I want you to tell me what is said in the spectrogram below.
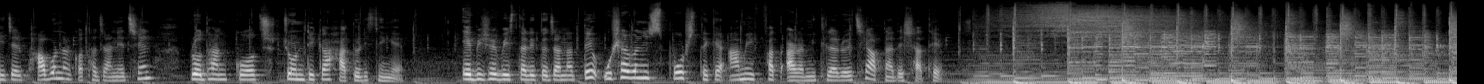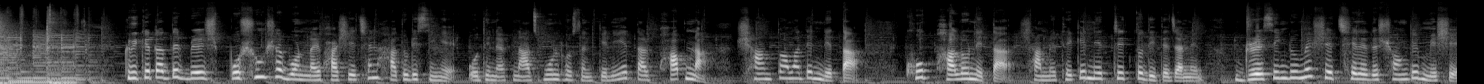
নিজের ভাবনার কথা জানিয়েছেন প্রধান কোচ চন্ডিকা হাতুরি সিংয়ে এ বিষয়ে বিস্তারিত জানাতে উষাবাণী স্পোর্টস থেকে আমি ইফাত আরা মিথিলা রয়েছে আপনাদের সাথে। ক্রিকেটারদের বেশ প্রশংসার বন্যায় ভাসিয়েছেন হাতুড়ি সিংয়ে। অধিনায়ক নাজমুল হোসেনকে নিয়ে তার ভাবনা শান্ত আমাদের নেতা, খুব ভালো নেতা, সামনে থেকে নেতৃত্ব দিতে জানেন। ড্রেসিং রুমে সে ছেলেদের সঙ্গে মেশে,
